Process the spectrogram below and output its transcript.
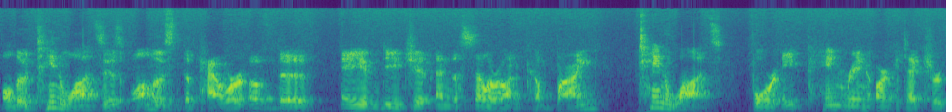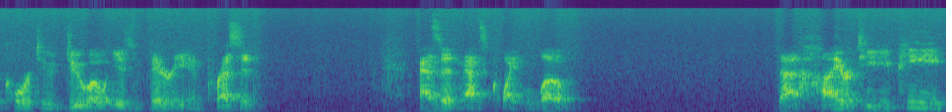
although 10 watts is almost the power of the AMD chip and the Celeron combined, 10 watts for a Penryn architecture Core 2 Duo is very impressive. As in, that's quite low. That higher TDP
